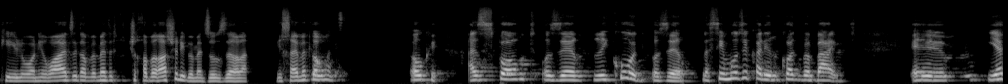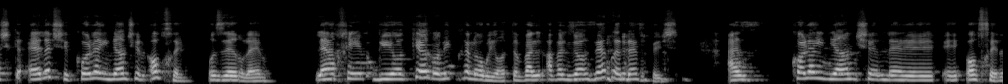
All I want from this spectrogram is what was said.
כאילו, אני רואה את זה גם באמת, אני חושבת שחברה שלי באמת זה עוזר לה, היא חייבת לרוץ. אוקיי, אז ספורט עוזר, ריקוד עוזר, לשים מוזיקה לרקוד בבית. אמ, יש כאלה שכל העניין של אוכל עוזר להם. להכין עוגיות, כן, עולים קלוריות, אבל, אבל זה עוזר לנפש. אז כל העניין של אה, אה, אוכל,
